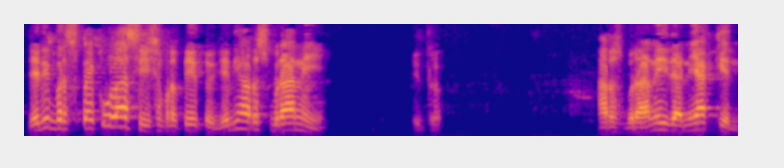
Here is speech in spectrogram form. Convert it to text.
Jadi berspekulasi seperti itu. Jadi harus berani. Gitu. Harus berani dan yakin.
